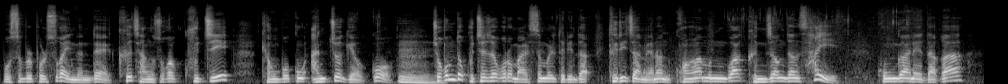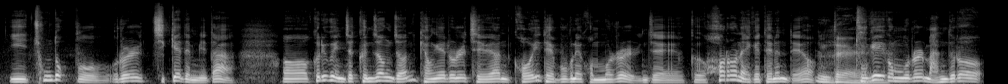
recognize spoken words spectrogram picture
모습을 볼 수가 있는데 그 장소가 굳이 경복궁 안쪽이었고 음. 조금 더 구체적으로 말씀을 드리다, 드리자면은 광화문과 근정전 사이 공간에다가 이 총독부를 짓게 됩니다. 어 그리고 이제 근정전 경회로를 제외한 거의 대부분의 건물을 이제 그 헐어내게 되는데요. 네. 두 개의 건물을 만들어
